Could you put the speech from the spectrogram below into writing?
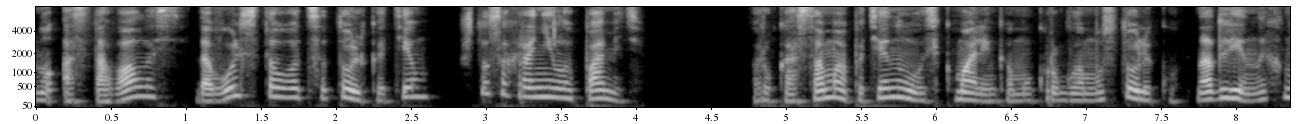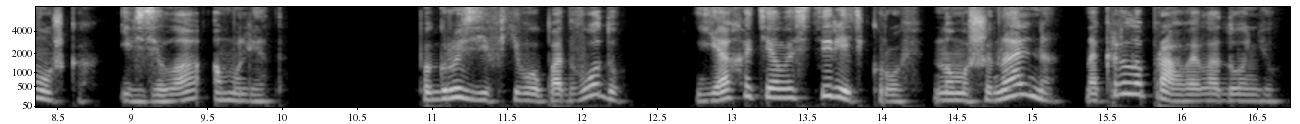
но оставалось довольствоваться только тем, что сохранила память. Рука сама потянулась к маленькому круглому столику на длинных ножках и взяла амулет. Погрузив его под воду, я хотела стереть кровь, но машинально накрыла правой ладонью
